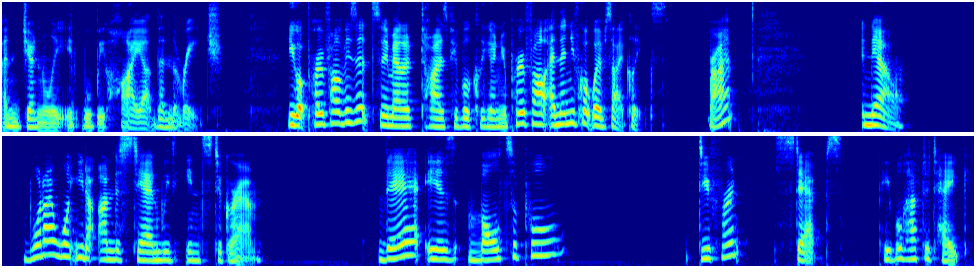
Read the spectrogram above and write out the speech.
and generally it will be higher than the reach. You got profile visits, the amount of times people click on your profile, and then you've got website clicks, right? Now, what I want you to understand with Instagram, there is multiple different steps people have to take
